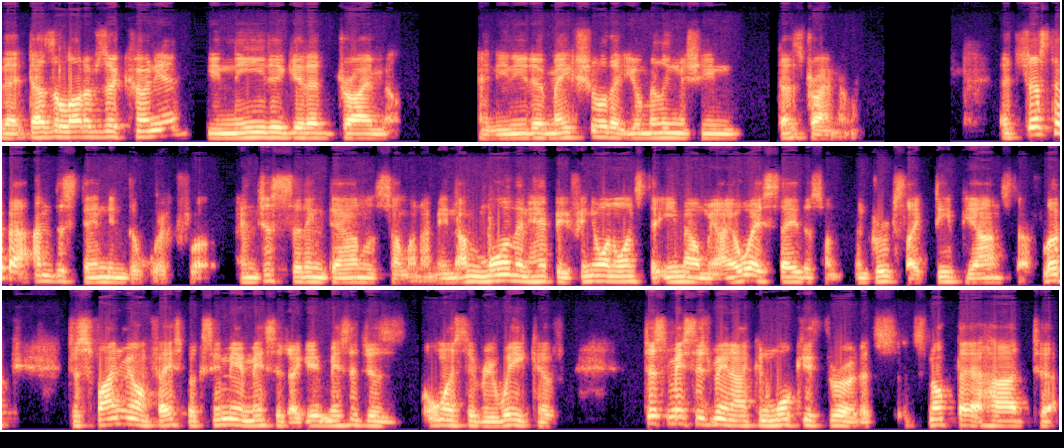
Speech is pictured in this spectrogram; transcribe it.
that does a lot of zirconia, you need to get a dry mill and you need to make sure that your milling machine does dry milling. It's just about understanding the workflow and just sitting down with someone. I mean, I'm more than happy if anyone wants to email me. I always say this on in groups like DPR and stuff. Look, just find me on Facebook, send me a message. I get messages almost every week of just message me and I can walk you through it. It's it's not that hard to,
